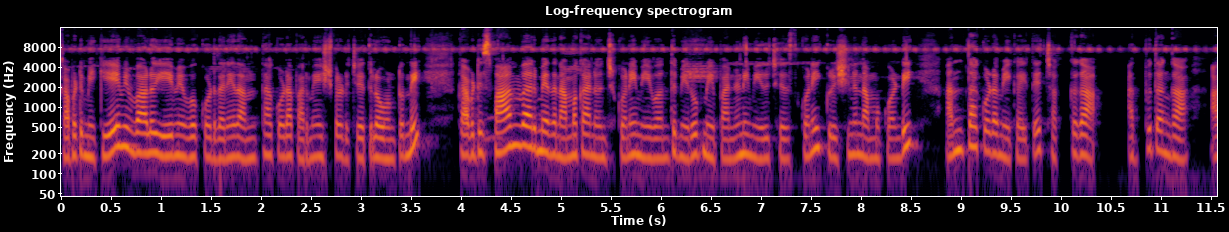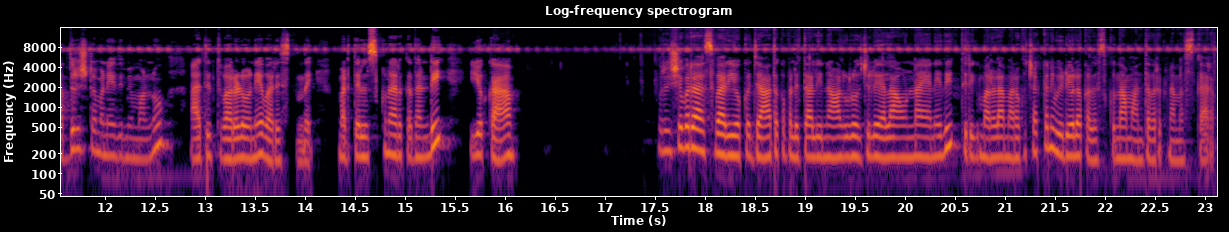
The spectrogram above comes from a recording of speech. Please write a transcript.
కాబట్టి మీకు ఏమి ఇవ్వాలో ఏమి ఇవ్వకూడదు అనేది అంతా కూడా పరమేశ్వరుడి చేతిలో ఉంటుంది. కాబట్టి స్వామివారి మీద నమ్మకాన్ని ఉంచుకొని మీ వంతు మీరు మీ పనిని మీరు చేసుకొని కృషిని నమ్ముకోండి. అంతా కూడా మీకైతే చక్కగా అద్భుతంగా అదృష్టం అనేది మిమ్మల్ని అతి త్వరలోనే వరిస్తుంది. మరి తెలుసుకున్నారు కదండి. ఈ యొక్క వృషభ రాశి వారి యొక్క జాతక ఫలితాలు ఈ నాలుగు రోజులు ఎలా ఉన్నాయనేది తిరిగి మరలా మరొక చక్కని వీడియోలో కలుసుకుందాం. అంతవరకు నమస్కారం.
